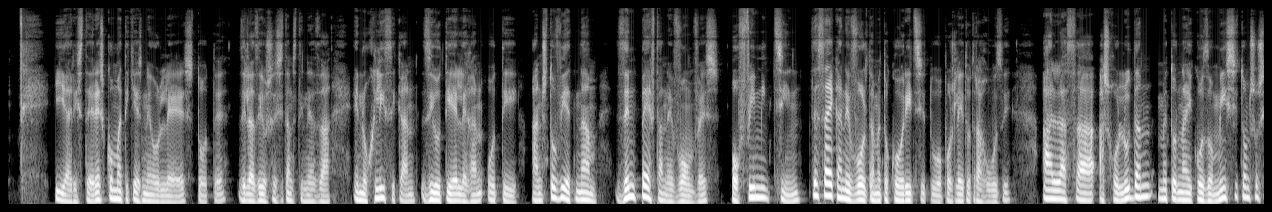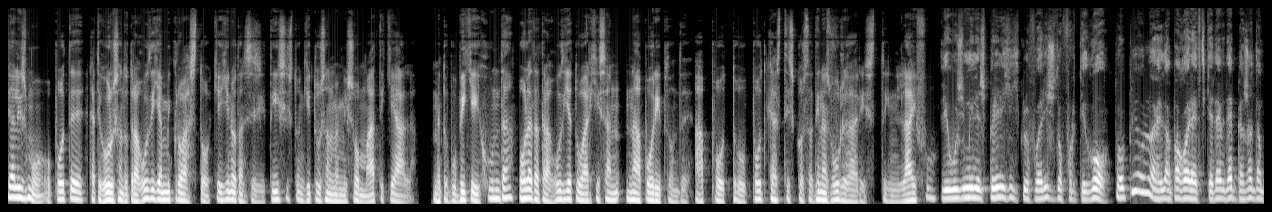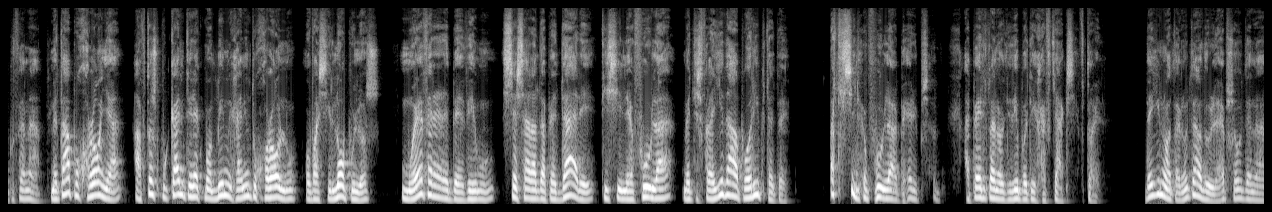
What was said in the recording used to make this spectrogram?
Οι αριστερές κομματικές νεολαίες τότε, δηλαδή όσες ήταν στην ΕΔΑ, ενοχλήθηκαν διότι έλεγαν ότι αν στο Βιετνάμ δεν πέφτανε βόμβες, ο Φίμι Τσιν δεν θα έκανε βόλτα με το κορίτσι του όπως λέει το τραγούδι, αλλά θα ασχολούνταν με το να οικοδομήσει τον σοσιαλισμό. Οπότε κατηγορούσαν το τραγούδι για μικροαστό και γινόταν συζητήσεις, τον κοιτούσαν με μισό μάτι και άλλα. Με το που μπήκε η Χούντα, όλα τα τραγούδια του άρχισαν να απορρίπτονται. Από το podcast της Κωνσταντίνας Βούλγαρης στην LiFO. Λίγους μήνες πριν είχε κυκλοφορήσει το φορτηγό, το οποίο ε, απαγορεύτηκε, δεν, δεν παίζονταν πουθενά. Μετά από χρόνια, αυτός που κάνει την εκπομπή Μηχανή του Χρόνου, ο Βασιλόπουλος, μου έφερε ρε παιδί μου σε 45 τη συνεφούλα με τη σφραγίδα απορρίπτεται. Μα τη συνεφούλα απέριψαν. Απέριψαν οτιδήποτε είχα φτιάξει. Αυτό είναι. Δεν γινόταν ούτε να δουλέψω ούτε να.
